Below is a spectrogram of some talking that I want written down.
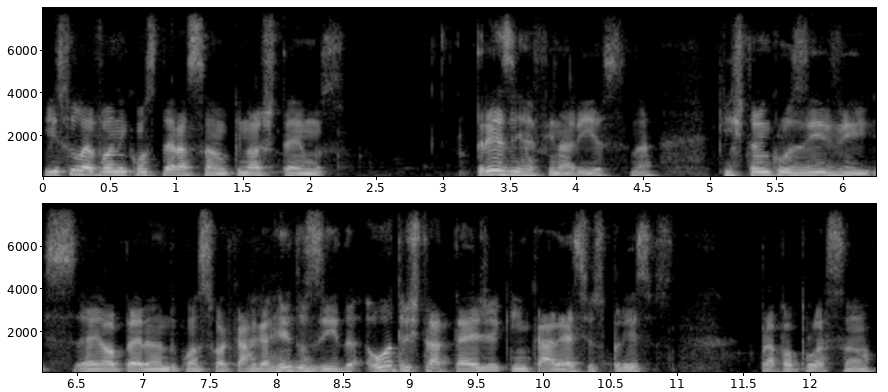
Isso levando em consideração que nós temos 13 refinarias, né? que estão inclusive é, operando com a sua carga reduzida, outra estratégia que encarece os preços para a população.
